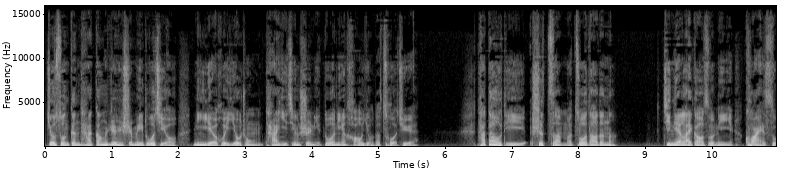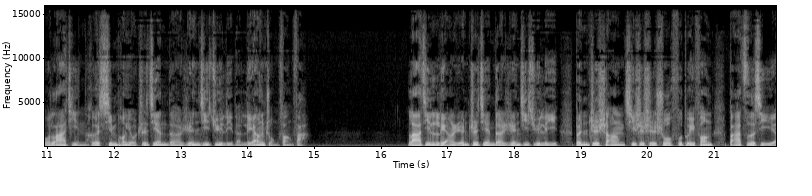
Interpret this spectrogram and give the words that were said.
就算跟他刚认识没多久，你也会有种他已经是你多年好友的错觉。他到底是怎么做到的呢？今天来告诉你，快速拉近和新朋友之间的人际距离的两种方法。拉近两人之间的人际距离，本质上其实是说服对方把自己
